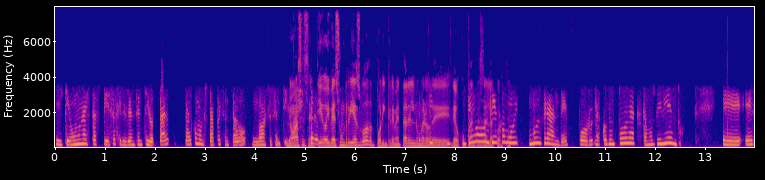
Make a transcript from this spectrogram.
y que una de estas piezas se les dé sentido tal tal como está presentado no hace sentido. No hace sentido y ves un riesgo por incrementar el número de, ocupantes de la un riesgo muy muy grande por la coyuntura que estamos viviendo. Eh, es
